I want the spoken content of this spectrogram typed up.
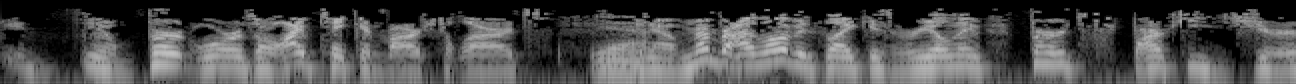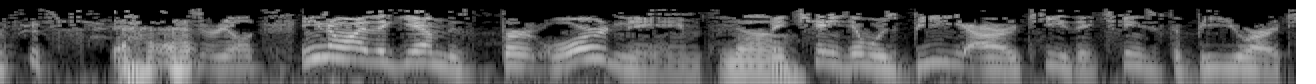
you know, Burt Ward's, oh, I've taken martial arts. Yeah. You know, remember, I love his like his real name, Burt Sparky Gervis. his real. You know why they gave him his Burt Ward name? No. They changed. It was B R T. They changed it to B U R T.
